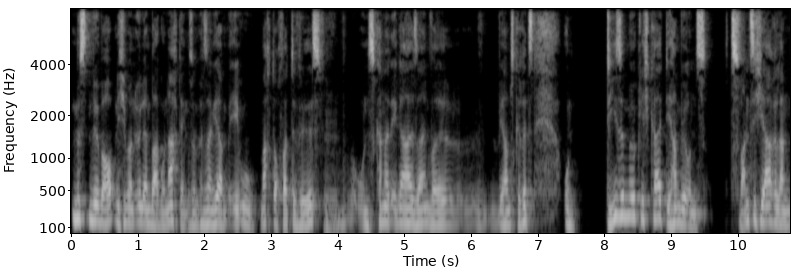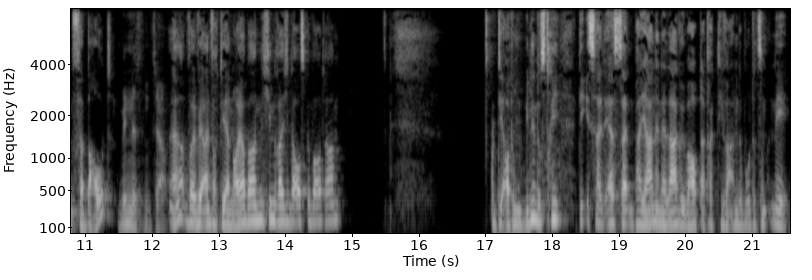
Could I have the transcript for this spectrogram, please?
müssten wir überhaupt nicht über ein Ölembargo nachdenken, sondern können sagen, ja, EU, mach doch, was du willst. Mhm. Uns kann halt egal sein, weil wir haben es geritzt. Und diese Möglichkeit, die haben wir uns 20 Jahre lang verbaut, Mindestens, ja. ja, weil wir einfach die Erneuerbaren nicht hinreichend ausgebaut haben. Und die Automobilindustrie, die ist halt erst seit ein paar Jahren in der Lage, überhaupt attraktive Angebote zu machen. Nee.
